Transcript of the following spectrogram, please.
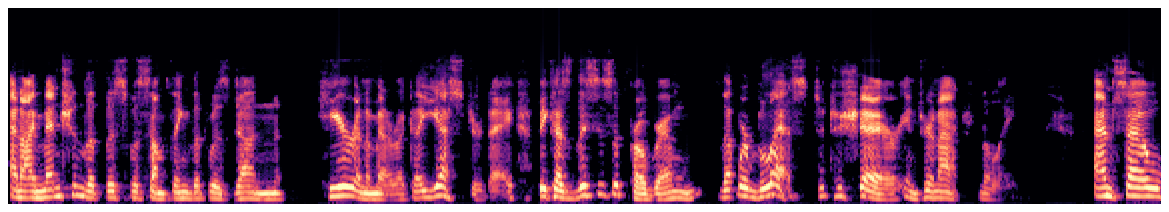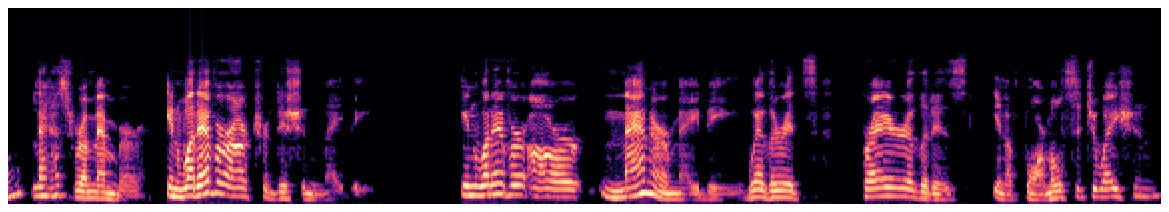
And I mentioned that this was something that was done here in America yesterday because this is a program that we're blessed to, share internationally. And so let us remember, in whatever our tradition may be, in whatever our manner may be, whether it's prayer that is in a formal situation,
